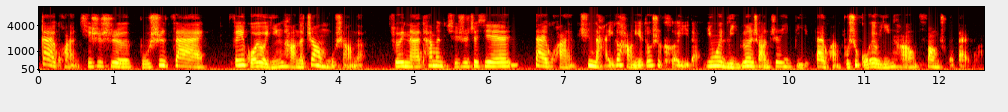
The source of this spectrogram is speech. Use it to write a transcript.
贷款其实是不是在非国有银行的账目上的？所以呢，他们其实这些贷款去哪一个行业都是可以的，因为理论上这一笔贷款不是国有银行放出的贷款，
